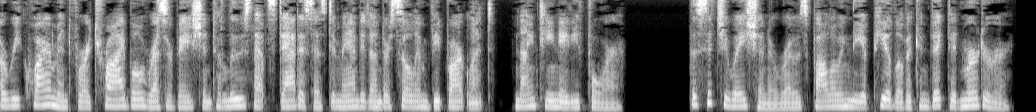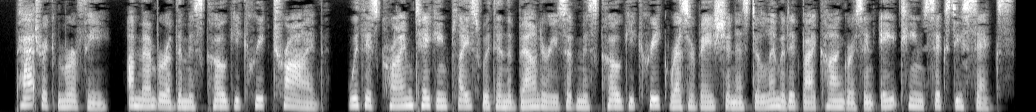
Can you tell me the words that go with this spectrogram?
a requirement for a tribal reservation to lose that status as demanded under Solem v. Bartlett, 1984. The situation arose following the appeal of a convicted murderer, Patrick Murphy, a member of the Muskogee Creek tribe, with his crime taking place within the boundaries of Muskogee Creek Reservation as delimited by Congress in 1866.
